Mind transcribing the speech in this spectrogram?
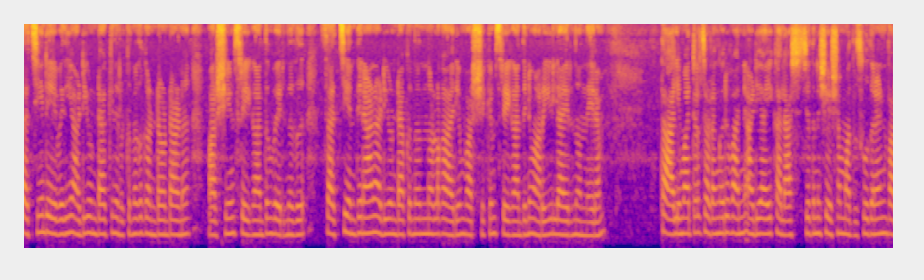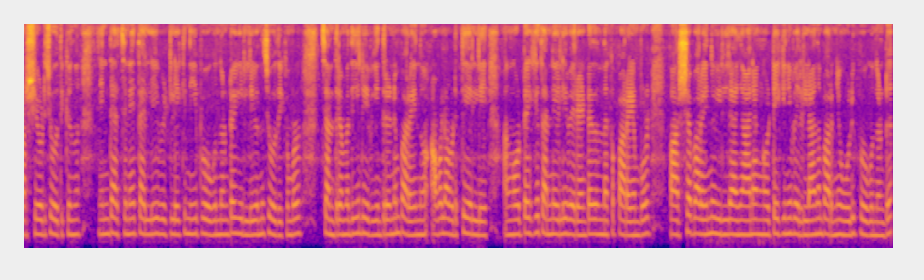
സച്ചിൻ രേവതിയും അടി ഉണ്ടാക്കി നിൽക്കുന്നത് കണ്ടുകൊണ്ടാണ് വർഷയും ശ്രീകാന്തും വരുന്നത്. സച്ചി എന്തിനാണ് അടി ഉണ്ടാക്കുന്നതെന്നുള്ള കാര്യം വർഷയ്ക്കും ശ്രീകാന്തിനും അറിയില്ലായിരുന്നു അന്നേരം. താലിമാറ്റൽ ചടങ്ങ് ഒരു വൻ അടിയായി കലാശിച്ചതിന് ശേഷം മധുസൂദനൻ വർഷയോട് ചോദിക്കുന്നു നിന്റെ അച്ഛനെ തല്ലി വീട്ടിലേക്ക് നീ പോകുന്നുണ്ടോ ഇല്ലയോ എന്ന് ചോദിക്കുമ്പോൾ ചന്ദ്രമതിയും രവീന്ദ്രനും പറയുന്നു അവൾ അവിടുത്തെയല്ലേ അങ്ങോട്ടേക്ക് തന്നെയല്ലേ വരേണ്ടതെന്നൊക്കെ പറയുമ്പോൾ വർഷ പറയുന്നു ഇല്ല ഞാൻ അങ്ങോട്ടേക്ക് ഇനി വരില്ല എന്ന് പറഞ്ഞ് ഓടിപ്പോകുന്നുണ്ട്.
